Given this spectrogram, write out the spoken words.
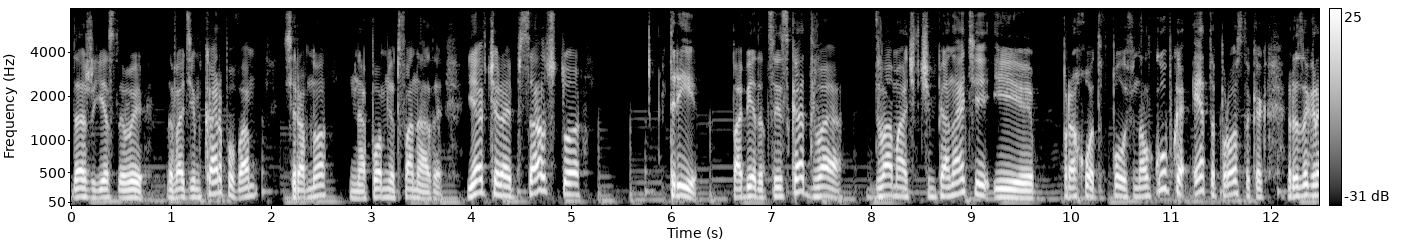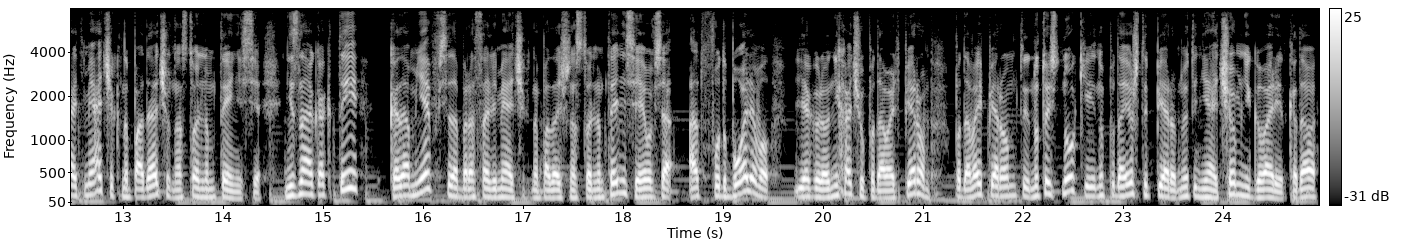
даже если вы Вадим Карпу, вам все равно напомнят фанаты. Я вчера писал, что три победы ЦСКА, два, два матча в чемпионате и проход в полуфинал Кубка, это просто как разыграть мячик на подачу в настольном теннисе. Не знаю, как ты, когда мне всегда бросали мячик на подачу в настольном теннисе, я его вся отфутболивал. Я говорил, не хочу подавать первым, подавай первым ты. Ну, то есть, ну окей, ну подаешь ты первым, но это ни о чем не говорит. Когда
